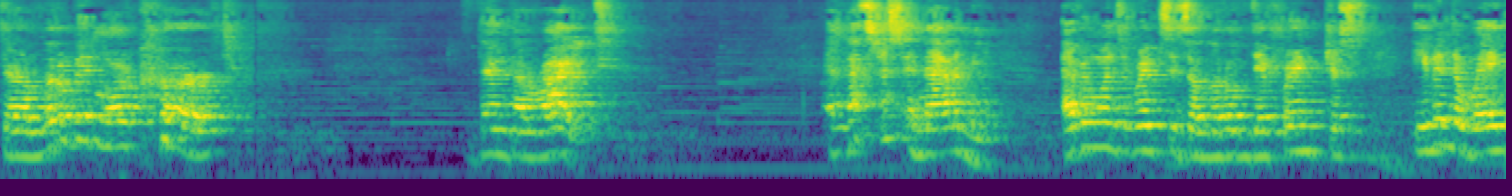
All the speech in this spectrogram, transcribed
they're a little bit more curved than the right. And that's just anatomy. Everyone's ribs is a little different, just even the way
